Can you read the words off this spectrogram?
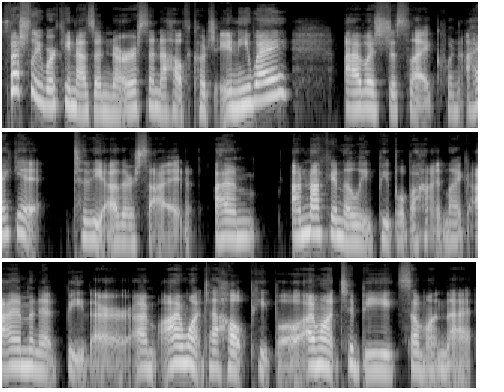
especially working as a nurse and a health coach anyway, I was just like, "When I get to the other side, I'm I'm not gonna leave people behind, like, I am gonna be there, I'm I want to help people, I want to be someone that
